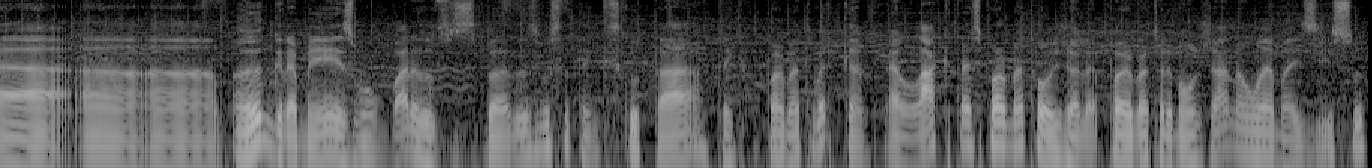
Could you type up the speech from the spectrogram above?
uh, Angra mesmo, várias outras bandas, você tem que escutar, tem que ir pro Power Metal americano. É lá que tá esse Power Metal hoje. O Power Metal alemão já não é mais isso.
